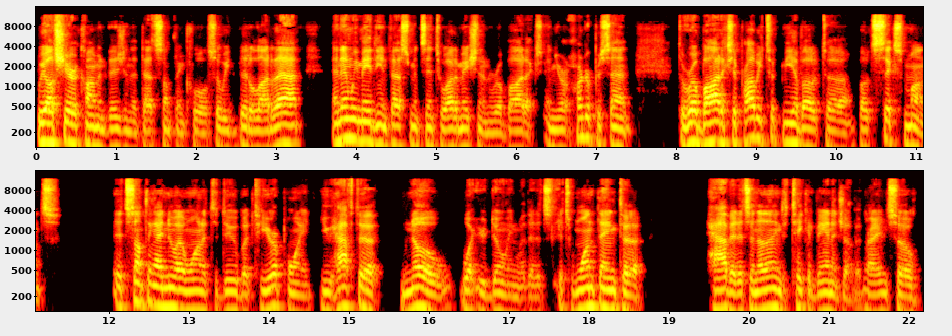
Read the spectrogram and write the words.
we all share a common vision that that's something cool. So we did a lot of that. And then we made the investments into automation and robotics. And you're 100%. The robotics, it probably took me about uh, about six months. It's something I knew I wanted to do, but to your point, you have to know what you're doing with it. It's it's one thing to have it; it's another thing to take advantage of it, right? And so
